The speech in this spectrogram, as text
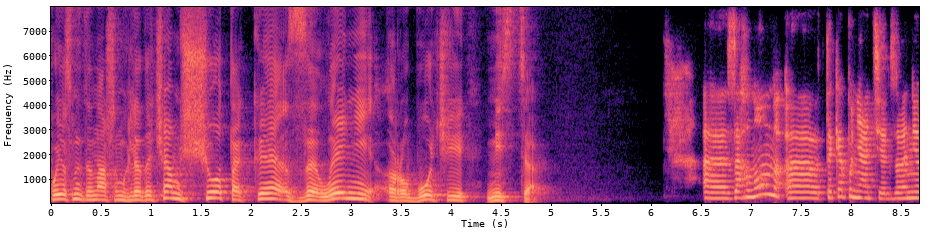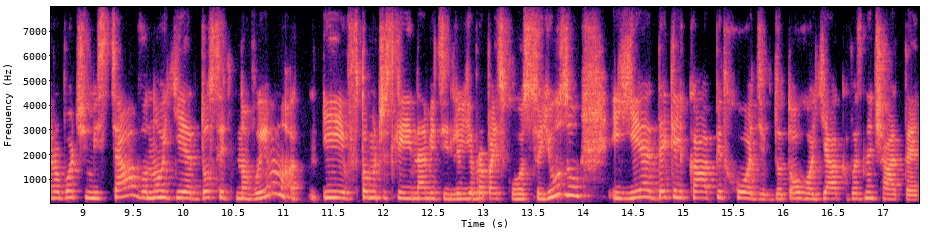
пояснити нашим глядачам, що таке зелені робочі місця. Е, Загалом е, таке поняття, як зелені робочі місця, воно є досить новим, е, і в тому числі навіть і для Європейського союзу. І є декілька підходів до того, як визначати,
